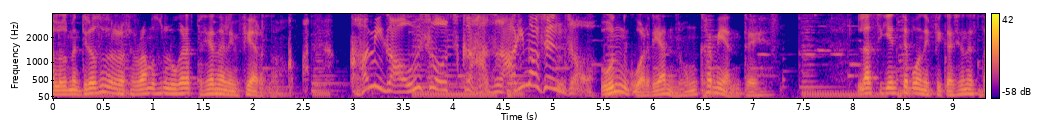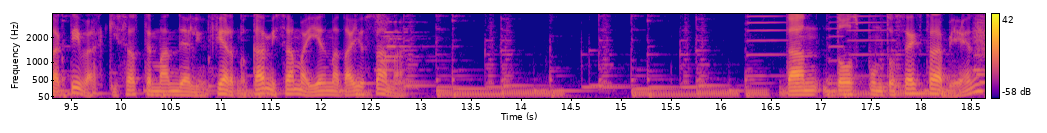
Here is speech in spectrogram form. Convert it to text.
A los mentirosos les reservamos un lugar especial en el infierno. Un guardián nunca miente. La siguiente bonificación está activa. Quizás te mande al infierno. Kami-sama y Enma Dayo-sama. Dan dos puntos extra. Bien.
